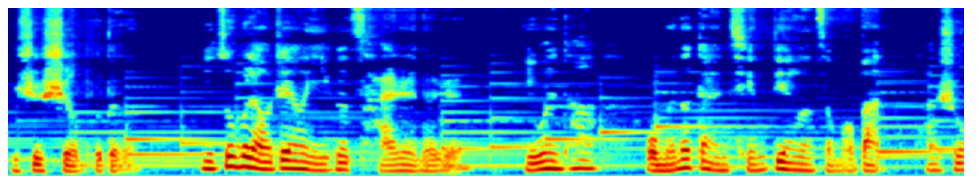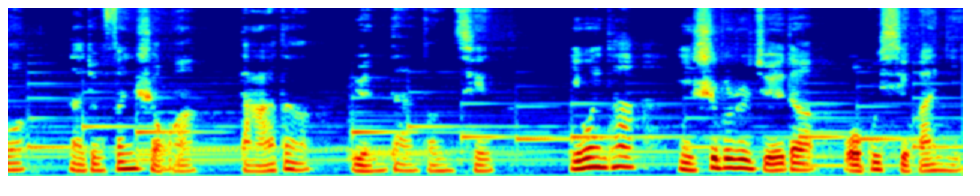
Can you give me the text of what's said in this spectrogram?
你是舍不得，你做不了这样一个残忍的人。你问他我们的感情变了怎么办？他说那就分手啊，答的云淡风轻。你问他你是不是觉得我不喜欢你？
